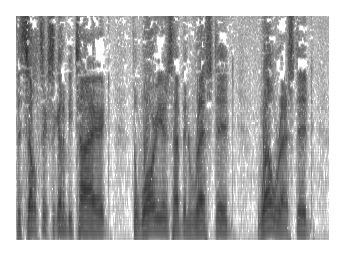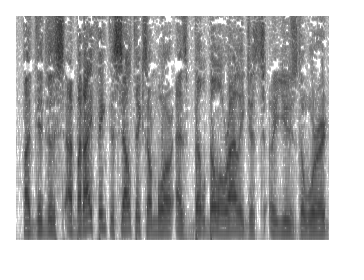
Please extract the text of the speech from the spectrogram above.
the Celtics are going to be tired. The Warriors have been rested, well rested. Did this, but I think the Celtics are more, as Bill Bill O'Reilly just used the word,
